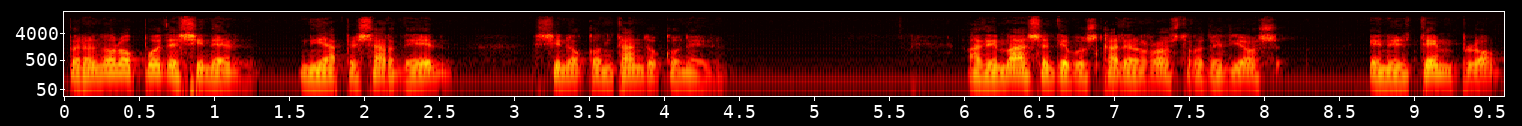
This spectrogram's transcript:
pero no lo puede sin él, ni a pesar de él, sino contando con él. Además de buscar el rostro de Dios en el templo,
